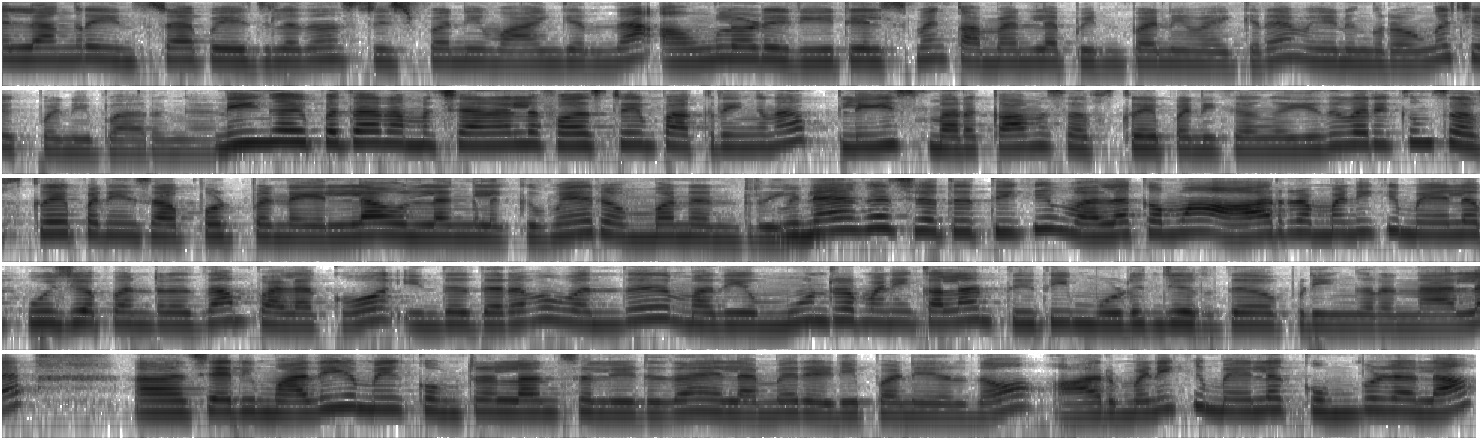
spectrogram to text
பெல்லாங்கிற இன்ஸ்டா பேஜில் தான் ஸ்டிச் பண்ணி வாங்கியிருந்தேன். அவங்களோட டீட்டெயில்ஸுமே கமெண்ட்டில் பின் பண்ணி வைக்கிறேன். வேணுங்கிறவங்க செக் பண்ணி பாருங்கள் நீங்கள் இப்போ தான் நம்ம சேனலில் ஃபர்ஸ்ட் டைம் பார்க்குறீங்கன்னா ப்ளீஸ் மறக்காமல் சப்ஸ்கிரைப் பண்ணிக்கோங்க. இது வரைக்கும் சப்ஸ்கிரைப் பண்ணி சப்போர்ட் பண்ண எல்லா உள்ளங்களுக்குமே ரொம்ப நன்றி. விநாயகர் சதுர்த்திக்கு வழக்கமாக ஆறரை மணிக்கு மேலே பூஜை பண்ணுறது தான் பழக்கம். இந்த தடவை வந்து மதியம் மூன்றரை மணிக்கெல்லாம் திதி முடிஞ்சிருது அப்படிங்கறனால சரி மதியமே கும்பிட்றலாம்னு சொல்லிட்டு தான் எல்லாமே ரெடி பண்ணியிருந்தோம். ஆறு மணிக்கு மேலே கும்பிடலாம்.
